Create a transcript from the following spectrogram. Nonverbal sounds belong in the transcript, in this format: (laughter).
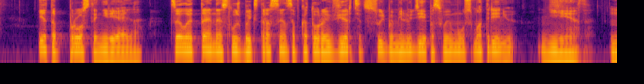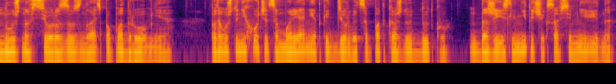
Это просто нереально. Целая тайная служба экстрасенсов, которая вертит судьбами людей по своему усмотрению. Нет, нужно все разузнать поподробнее. Потому что не хочется марионеткой дергаться под каждую дудку, даже если ниточек совсем не видно.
